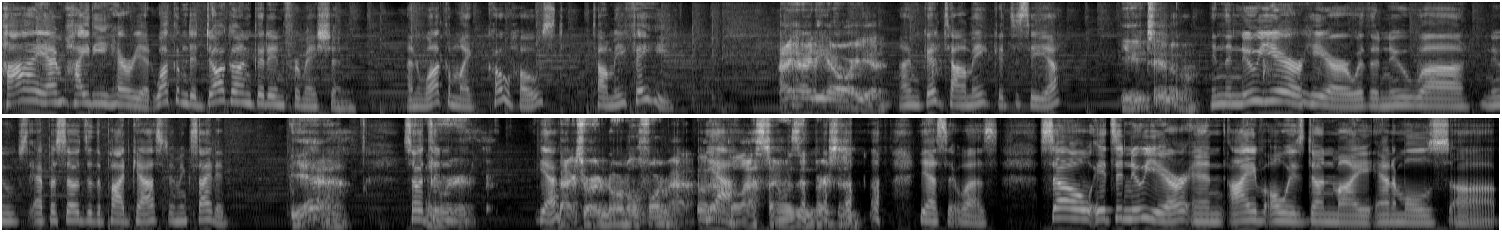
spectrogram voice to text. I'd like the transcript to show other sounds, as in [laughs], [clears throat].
Hi, I'm Heidi Herriott. Welcome to Doggone Good Information. And welcome my co host, Tommy Fahey. Hi, Heidi. How are you? I'm good, Tommy. Good to see you. You too. In the new year here with a new uh, new episodes of the podcast. I'm excited. Yeah. So it's a, yeah. back to our normal format. Yeah. the last time was in person. [laughs] Yes, it was. So it's a new year, and I've always done my animals' uh,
